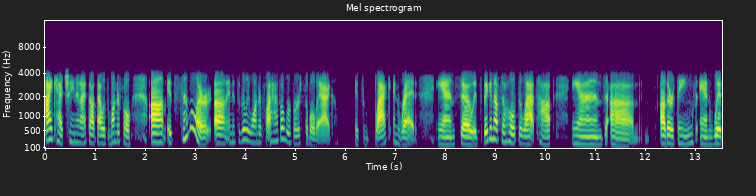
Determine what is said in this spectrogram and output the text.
eye catching, and I thought that was wonderful. Um, it's similar, uh, and it's really wonderful. I have a reversible bag. It's black and red, and so it's big enough to hold the laptop and um, other things. And with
